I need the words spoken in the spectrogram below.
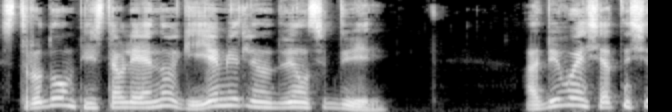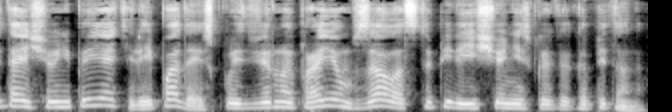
С трудом, переставляя ноги, я медленно двинулся к двери. Отбиваясь от наседающего неприятеля и падая сквозь дверной проем, в зал отступили еще несколько капитанов.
